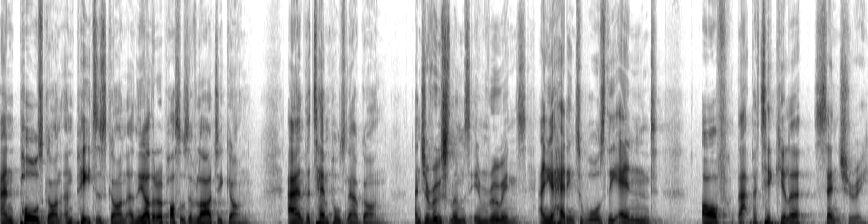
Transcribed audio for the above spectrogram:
and Paul's gone, and Peter's gone, and the other apostles have largely gone, and the temple's now gone, and Jerusalem's in ruins, and you're heading towards the end of that particular century.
